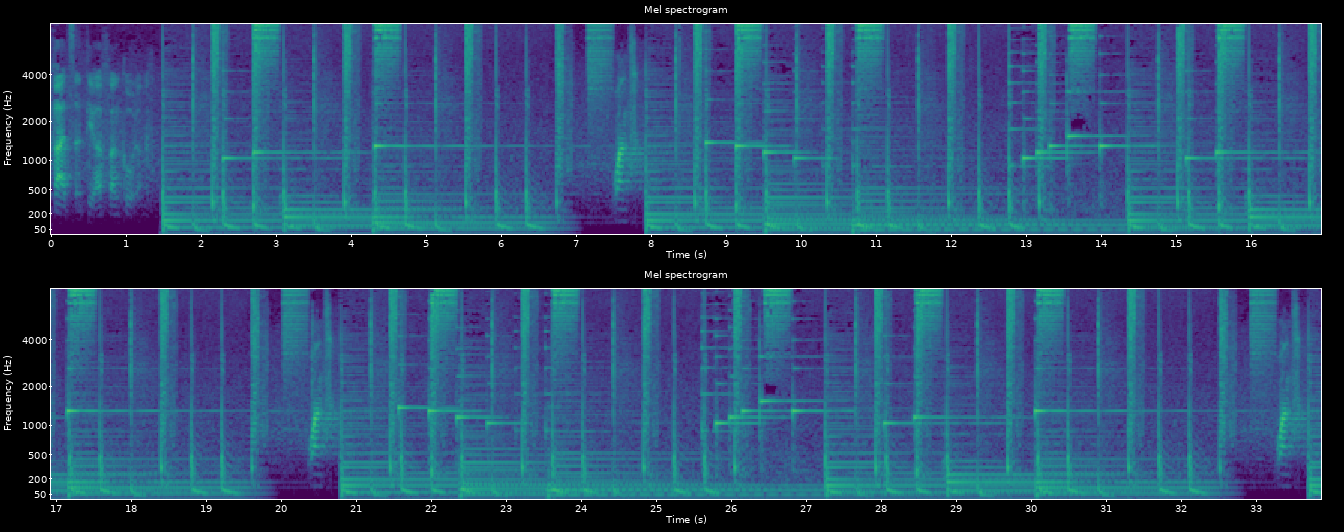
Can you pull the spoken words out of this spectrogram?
pazza, ti vaffanculo. Once. Once. once.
